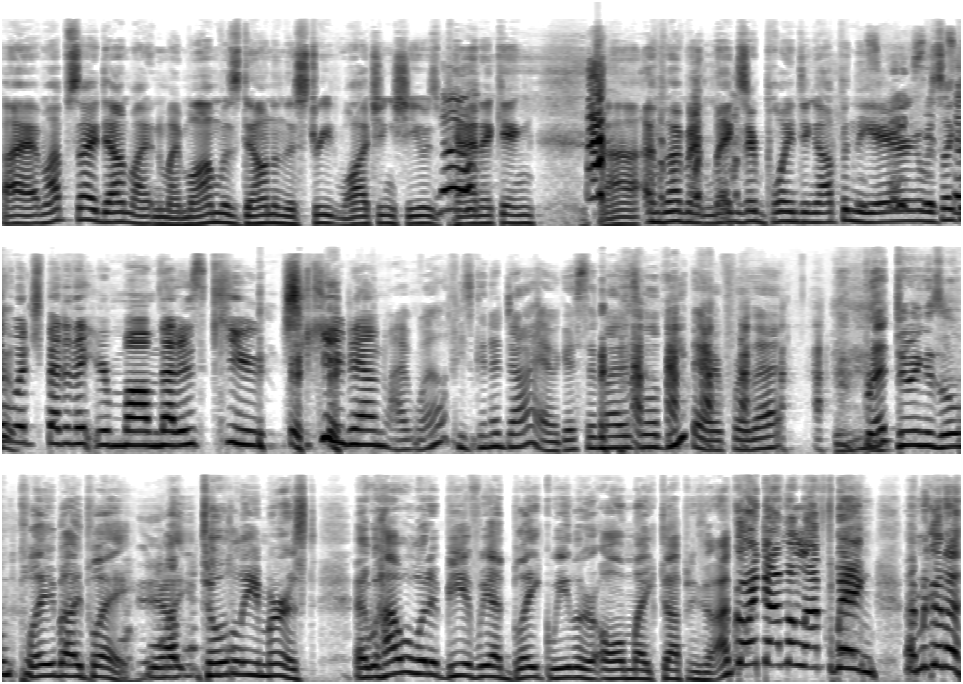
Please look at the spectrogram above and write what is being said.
I'm upside down. My, my mom was down on the street watching. She was panicking. Uh, my, my legs are pointing up in the air. Makes It was like so a, much better that your mom. That is cute. She came down. I, well, if he's gonna die, I guess I might as well be there for that. Brett doing his own play by play, like totally immersed. Uh, how would it be if we had Blake Wheeler all mic'd up and he's like, I'm going down the left wing. I'm gonna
